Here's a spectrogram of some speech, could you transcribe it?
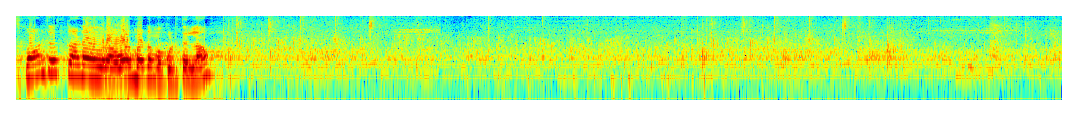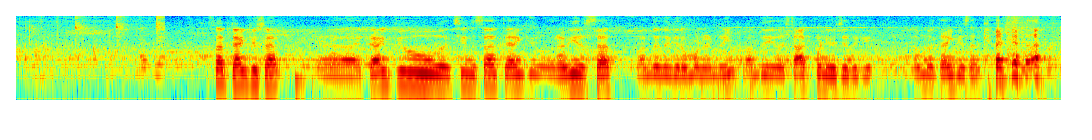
ஸ்பான்சர்ஸ்க்கான ஒரு அவார்ட் மட்டும் நம்ம கொடுத்துடலாம். Sir thank you sir thank you Seenu sir thank you ரவியர் சார் வந்ததுக்கு ரொம்ப நன்றி. வந்து இதை ஸ்டார்ட் பண்ணி வச்சதுக்கு ரொம்ப தேங்க்யூ சார்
